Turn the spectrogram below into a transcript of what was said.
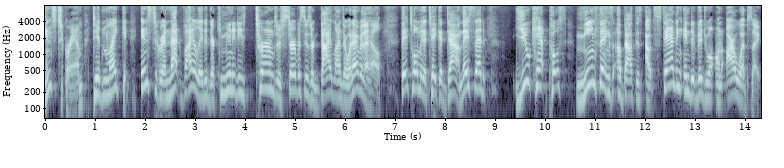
Instagram didn't like it. Instagram, that violated their community terms or services or guidelines or whatever the hell. They told me to take it down. They said, you can't post mean things about this outstanding individual on our website.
